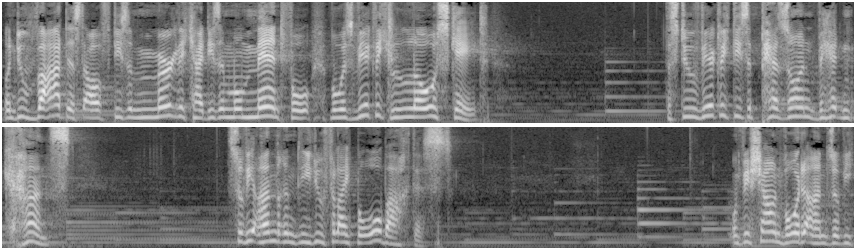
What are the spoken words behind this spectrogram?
Und du wartest auf diese Möglichkeit, diesen Moment, wo, wo es wirklich losgeht. Dass du wirklich diese Person werden kannst. So wie anderen, die du vielleicht beobachtest. Und wir schauen Worte an, so wie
